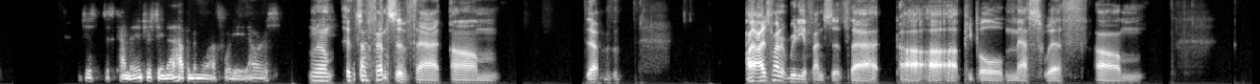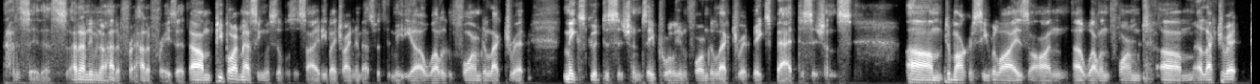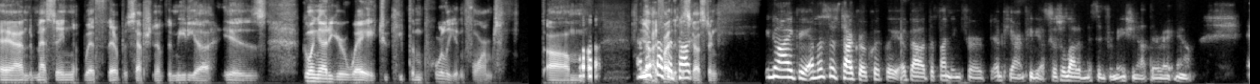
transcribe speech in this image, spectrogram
Just just kind of interesting. That happened in the last 48 hours. Well, it's offensive that um that I, I just find it really offensive that uh, uh, uh, people mess with um how to say this i don't even know how to how to phrase it um, people are messing with civil society by trying to mess with the media a well-informed electorate makes good decisions a poorly informed electorate makes bad decisions um, democracy relies on a well-informed um, electorate, and messing with their perception of the media is going out of your way to keep them poorly informed. Um, yeah, I find it talk, disgusting. No, I agree. And let's just talk real quickly about the funding for NPR and PBS. There's a lot of misinformation out there right now.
